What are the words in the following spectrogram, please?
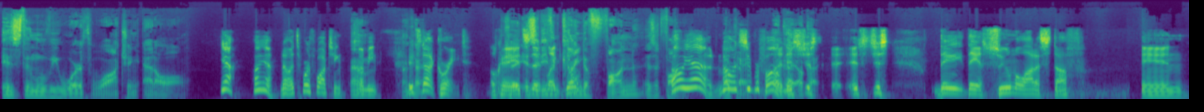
is the movie worth watching at all? Yeah. Oh yeah. No, it's worth watching. Oh, I mean, okay. it's not great. Okay. It's is it even like kind of fun? Is it fun? Oh yeah, no, it's super fun. Okay, it's okay. just it's just they they assume a lot of stuff, and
